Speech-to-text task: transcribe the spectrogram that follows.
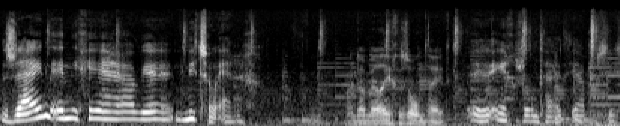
zijn in Nigeria weer niet zo erg. Dan wel in gezondheid. Eh, in gezondheid, ja precies.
